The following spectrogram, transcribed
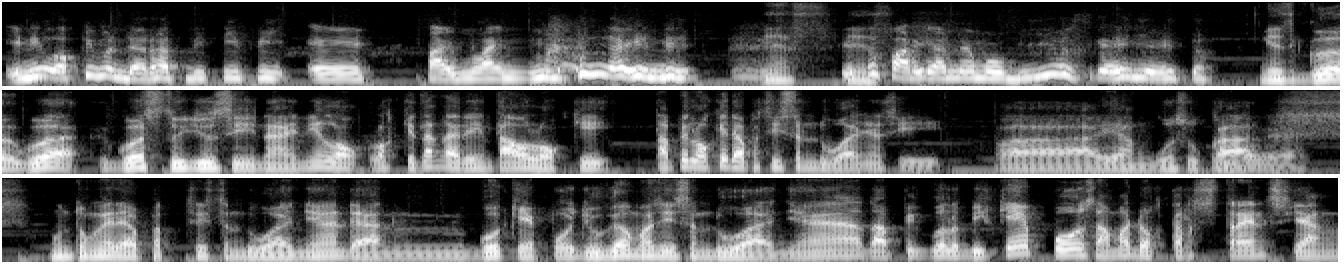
ini Loki mendarat di TVA timeline mana ini? yes Itu yes variannya Mobius kayaknya itu. yes gue gue gue setuju sih nah ini lo, lo- kita nggak ada yang tahu Loki tapi Loki dapat season 2 nya sih Wah, yang gue suka Untung ya. untungnya dapat season 2-nya dan gue kepo juga sama season 2-nya tapi gue lebih kepo sama Doctor Strange yang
